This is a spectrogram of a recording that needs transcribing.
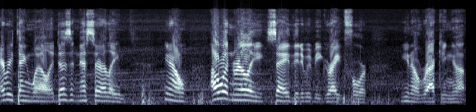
everything well. It doesn't necessarily, you know, I wouldn't really say that it would be great for, you know, racking up,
